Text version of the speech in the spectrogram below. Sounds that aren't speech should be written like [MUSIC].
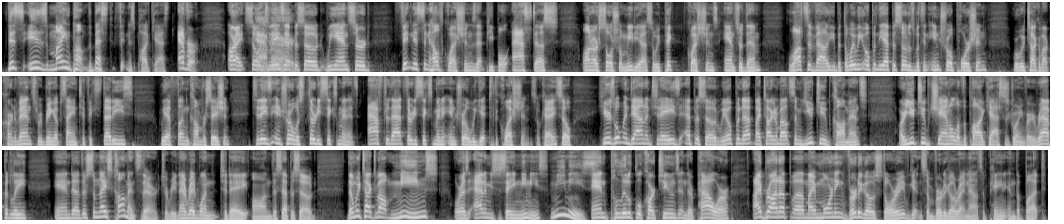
This is Mind Pump, the best fitness podcast ever. All right, so in today's episode, we answered fitness and health questions that people asked us on our social media. So we picked questions, answered them, lots of value. But the way we open the episode is with an intro portion where we talk about current events, we bring up scientific studies, we have fun conversation. Today's intro was 36 minutes. After that 36 minute intro, we get to the questions. Okay, so here's what went down in today's episode. We opened up by talking about some YouTube comments. Our YouTube channel of the podcast is growing very rapidly, and uh, there's some nice comments there to read. And I read one today on this episode. Then we talked about memes, or as Adam used to say, memes, Mimes. and political cartoons and their power. I brought up uh, my morning vertigo story. I'm getting some vertigo right now. It's a pain in the butt.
